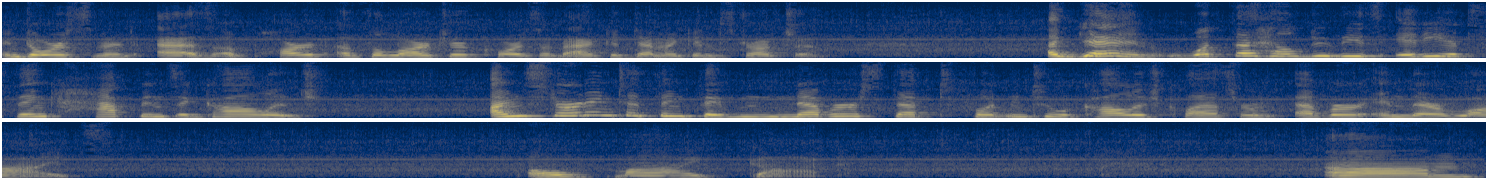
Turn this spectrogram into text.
endorsement as a part of the larger course of academic instruction. Again, what the hell do these idiots think happens in college? I'm starting to think they've never stepped foot into a college classroom ever in their lives. Oh my god. Um,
